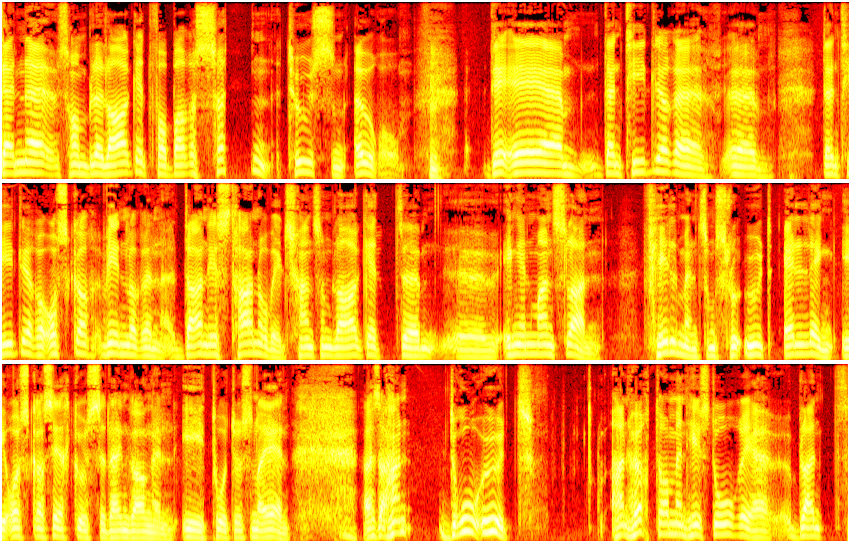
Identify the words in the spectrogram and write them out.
denne som ble laget for bare 17 000 euro. Hm. Det er den tidligere eh, den tidligere Oscar-vinneren Dani Stanovic, han som laget uh, Ingenmannsland, filmen som slo ut Elling i Oscarsirkuset den gangen, i 2001. Altså, han dro ut han hørte om en historie blant,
